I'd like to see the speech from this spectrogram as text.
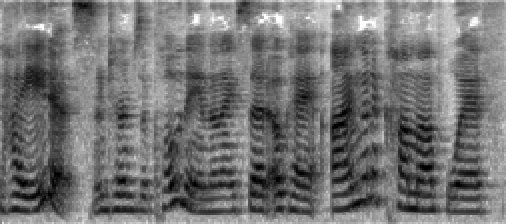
hiatus in terms of clothing. And I said, okay, I'm going to come up with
